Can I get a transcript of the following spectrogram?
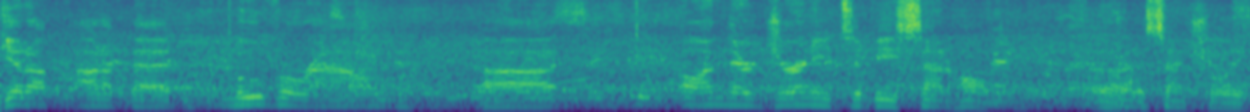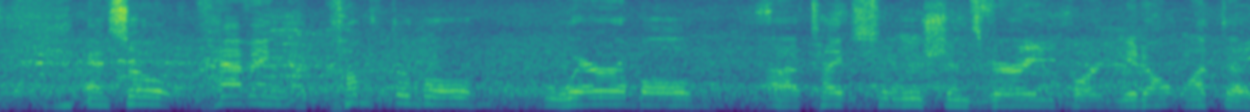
get up out of bed, move around uh, on their journey to be sent home, uh, essentially. And so, having a comfortable, wearable uh, type solution is very important. You don't want the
